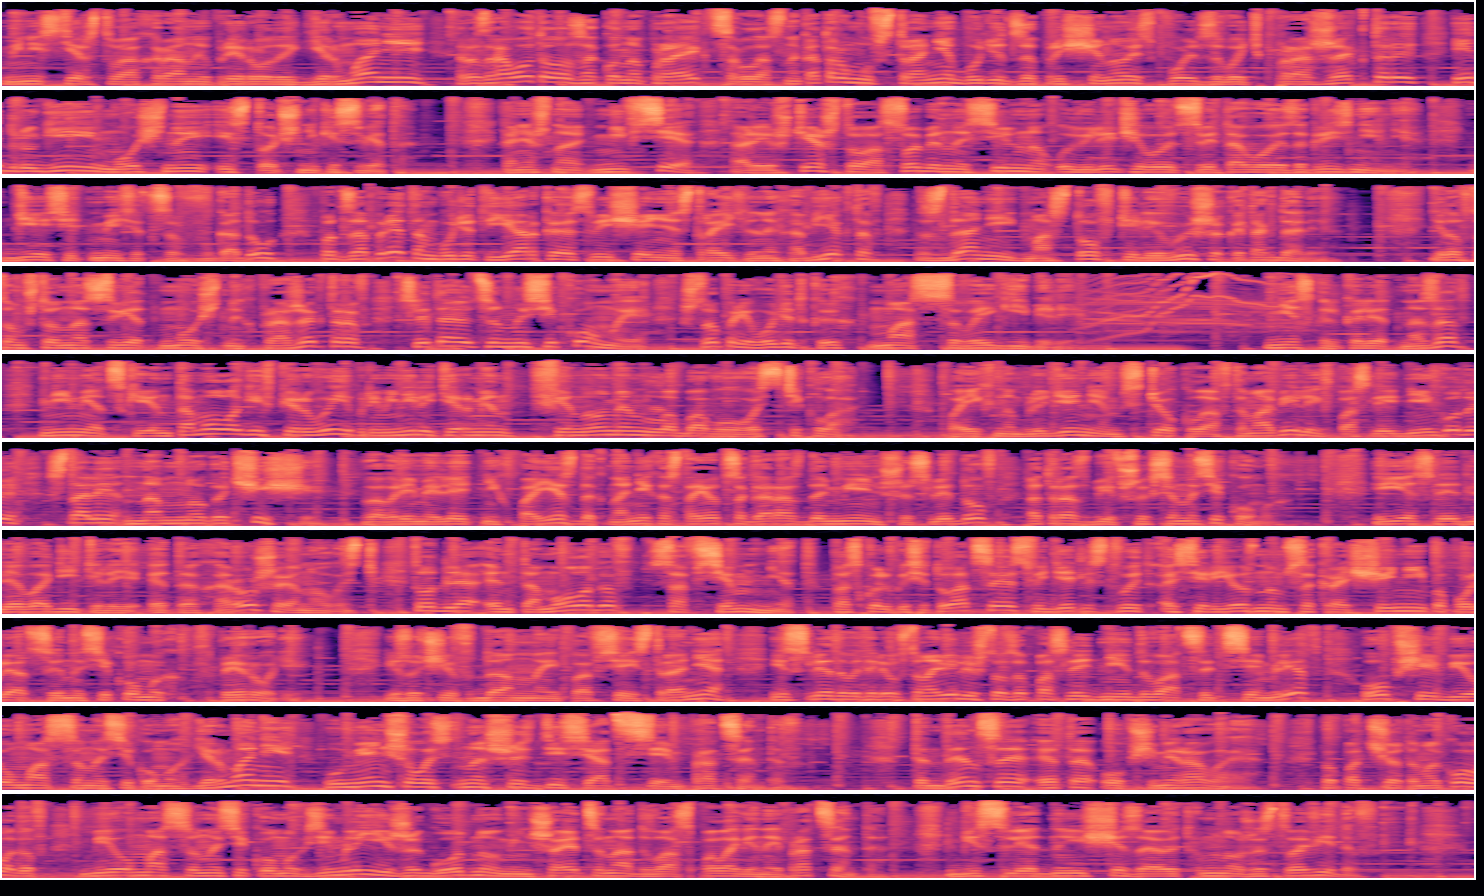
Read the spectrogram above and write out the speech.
Министерство охраны природы Германии разработало законопроект, согласно которому в стране будет запрещено использовать прожекторы и другие мощные источники света. Конечно, не все, а лишь те, что особенно сильно увеличивают световое загрязнение. 10 месяцев в году под запретом будет яркое освещение строительных объектов, зданий, мостов, телевышек и так далее. Дело в том, что на свет мощных прожекторов слетаются насекомые, что приводит к их массовой гибели. Несколько лет назад немецкие энтомологи впервые применили термин «феномен лобового стекла». По их наблюдениям, стекла автомобилей в последние годы стали намного чище. Во время летних поездок на них остается гораздо меньше следов от разбившихся насекомых. И если для водителей это хорошая новость, то для энтомологов совсем нет, поскольку ситуация свидетельствует о серьезном сокращении популяции насекомых в природе. Изучив данные по всей стране, исследователи установили, что за последние 27 лет общая биомасса насекомых Германии уменьшилась на 67%. Тенденция эта общемировая. По подсчетам экологов, биомасса насекомых Земли ежегодно уменьшается на 2,5%. Бесследно исчезают множество видов.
